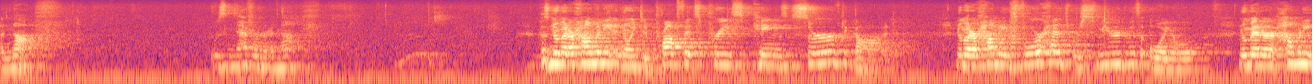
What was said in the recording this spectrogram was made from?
enough. It was never enough. Because no matter how many anointed prophets, priests, kings served God, no matter how many foreheads were smeared with oil, no matter how many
